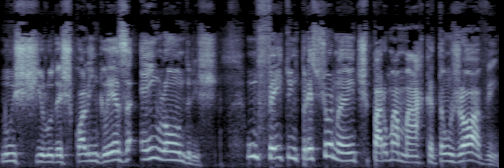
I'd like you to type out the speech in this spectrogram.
no estilo da escola inglesa em Londres. Um feito impressionante para uma marca tão jovem.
